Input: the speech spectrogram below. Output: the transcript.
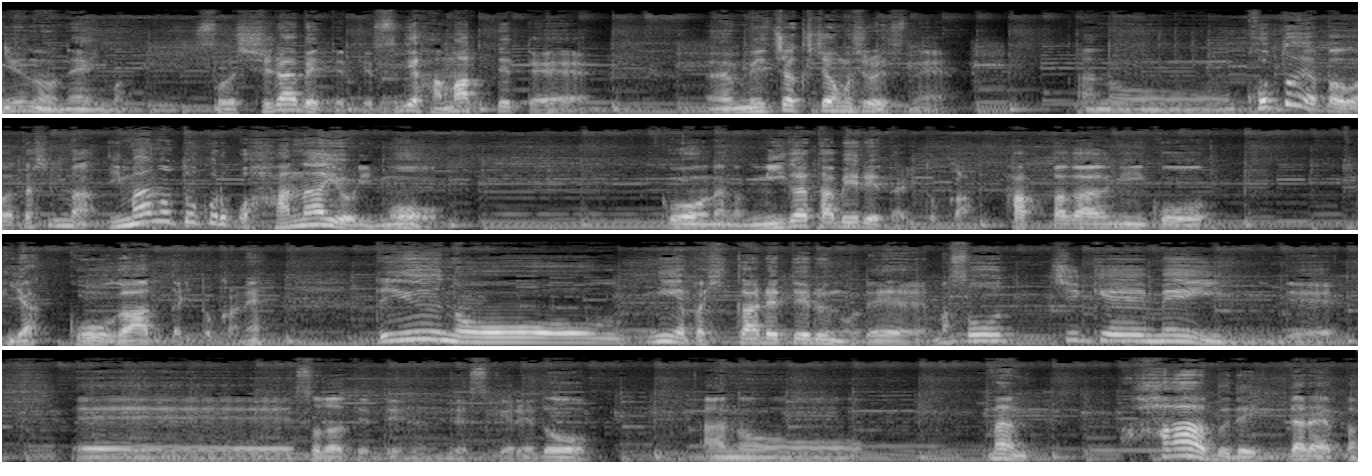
いうのをね今それ調べててすげえハマってて、えー、めちゃくちゃ面白いですね。あのー、ことやっぱ私今今のところこう花よりもこうなんか実が食べれたりとか葉っぱ側にこう薬効があったりとかね。っていうのにやっぱ惹かれてるので、まあ、そっち系メインで、えー、育ててるんですけれどあのー、まあハーブで言ったらやっぱ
